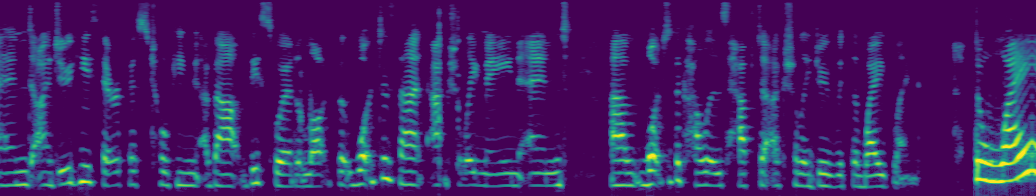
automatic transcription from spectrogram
and I do hear therapists talking about this word a lot, but what does that actually mean? And um, what do the colors have to actually do with the wavelength? The way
